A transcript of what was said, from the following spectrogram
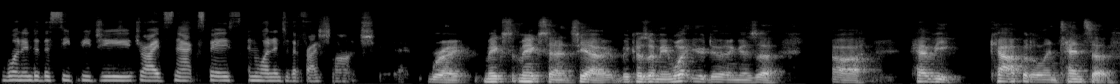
one into the CPG dried snack space, and one into the fresh launch. Right. Makes makes sense. Yeah, because I mean, what you're doing is a uh, heavy capital intensive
